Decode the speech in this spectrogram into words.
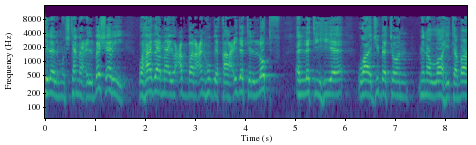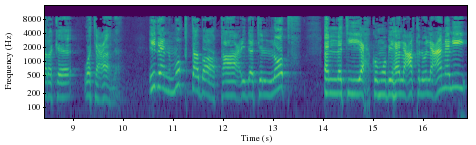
إلى المجتمع البشري. وهذا ما يعبر عنه بقاعدة اللطف التي هي واجبة من الله تبارك وتعالى. اذا مقتضى قاعدة اللطف التي يحكم بها العقل العملي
